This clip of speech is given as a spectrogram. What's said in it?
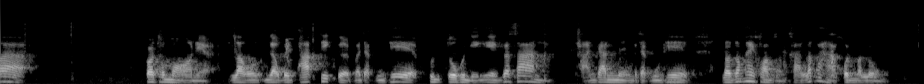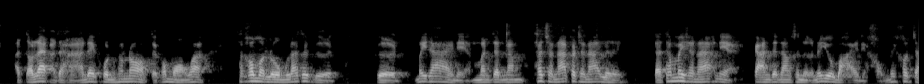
ว่า กทมเนี่ยเราเราเป็นพักที่เกิดมาจากกรุงเทพคุณตัวคุณหญิงเองก็สร้างฐานการเมืองมาจากกรุงเทพเราต้องให้ความสำคัญแล้วก็หาคนมาลงอตอนแรกอาจจะหาได้คนข้างนอก แต่ก็มองว่าถ้าเขามาลงแล้วถ้าเกิดเกิดไม่ได้เนี่ยมันจะนำถ้าชนะก็ชนะเลย แต่ถ้าไม่ชนะเนี่ยการจะนำเสนอนโยบายเนี่ยเขาไม่เข้าใจ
